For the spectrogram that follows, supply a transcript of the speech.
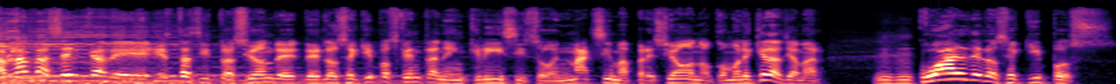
hablando acerca de esta situación de, de los equipos que entran en crisis o en máxima presión o como le quieras llamar, ¿cuál de los equipos,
